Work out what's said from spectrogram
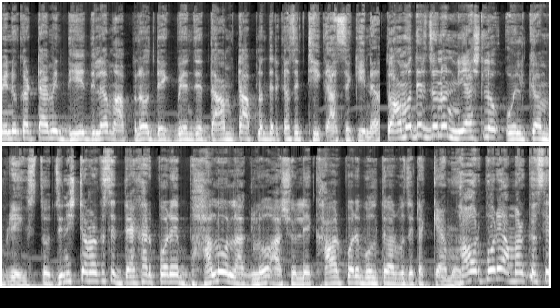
মেনু কার্ডটা আমি দিয়ে দিলাম। আপনারাও দেখবেন যে দামটা আপনাদের কাছে ঠিক আছে কিনা। তো আমাদের জন্য নিয়ে আসলো ওয়েলকাম ড্রিঙ্কস তো জিনিসটা আমার কাছে দেখার পরে ভালো লাগল। আসলে খাওয়ার পরে বলতে পারব যে এটা কেমন। খাওয়ার পরে আমার কাছে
